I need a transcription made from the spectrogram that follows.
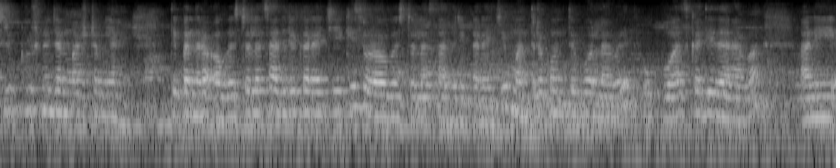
श्रीकृष्ण जन्माष्टमी आहे ती पंधरा ऑगस्टला साजरी करायची की सोळा ऑगस्टला साजरी करायची? मंत्र कोणते बोलावेत? उपवास कधी धरावा? आणि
